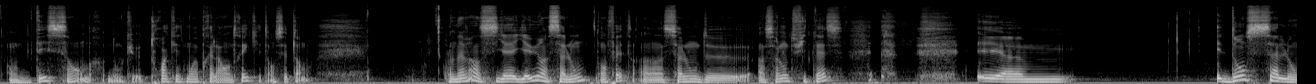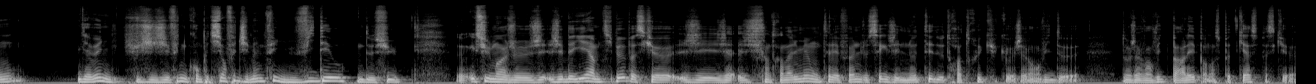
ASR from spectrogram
en décembre, donc 3-4 mois après la rentrée, qui était en septembre on avait il, y a, eu un salon en fait, un salon de, un salon de fitness. et, euh, et dans ce salon, il y avait une, j'ai fait une compétition. En fait, j'ai même fait une vidéo dessus. Excuse-moi, j'ai bégayé un petit peu parce que je suis en train d'allumer mon téléphone. Je sais que j'ai noté deux trois trucs que j'avais envie de, dont j'avais envie de parler pendant ce podcast parce que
